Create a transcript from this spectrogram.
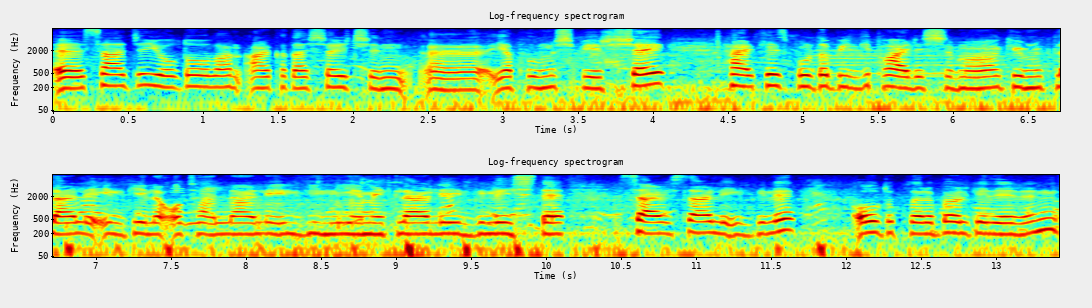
Ee, sadece yolda olan arkadaşlar için e, yapılmış bir şey. Herkes burada bilgi paylaşımı, gümrüklerle ilgili, otellerle ilgili, yemeklerle ilgili, işte servislerle ilgili oldukları bölgelerin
